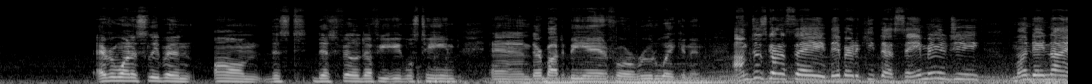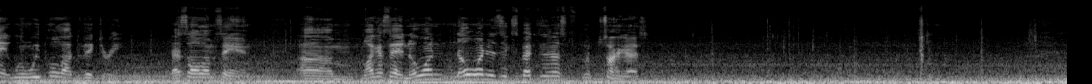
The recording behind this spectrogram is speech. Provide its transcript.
everyone is sleeping on this this Philadelphia Eagles team, and they're about to be in for a rude awakening. I'm just gonna say they better keep that same energy Monday night when we pull out the victory. That's all I'm saying. Um, like I said, no one no one is expecting us. Sorry, guys.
